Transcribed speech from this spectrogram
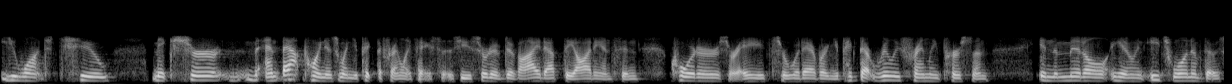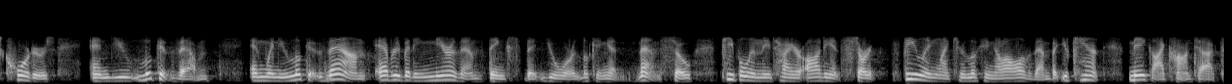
you want to make sure and that point is when you pick the friendly faces. You sort of divide up the audience in quarters or eighths or whatever and you pick that really friendly person in the middle you know in each one of those quarters and you look at them and when you look at them, everybody near them thinks that you're looking at them. So people in the entire audience start feeling like you're looking at all of them, but you can't make eye contact,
